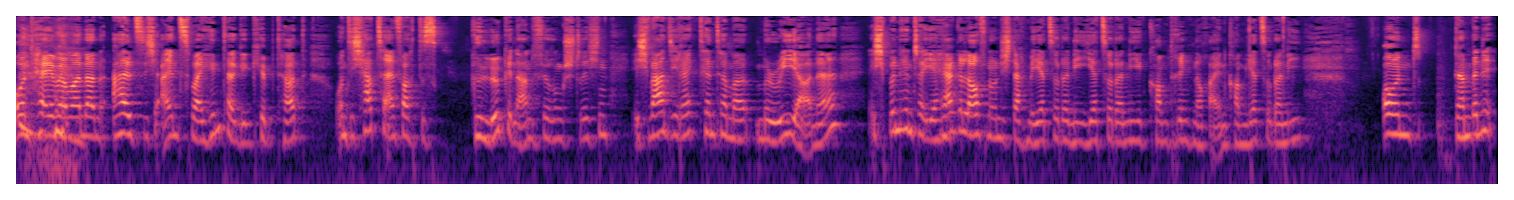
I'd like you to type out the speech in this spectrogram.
Und hey, wenn man dann halt sich ein, zwei hintergekippt hat und ich hatte einfach das Glück in Anführungsstrichen. Ich war direkt hinter Ma Maria, ne? Ich bin hinter ihr hergelaufen und ich dachte mir, jetzt oder nie, jetzt oder nie, komm, trink noch einen, komm, jetzt oder nie. Und dann bin ich,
